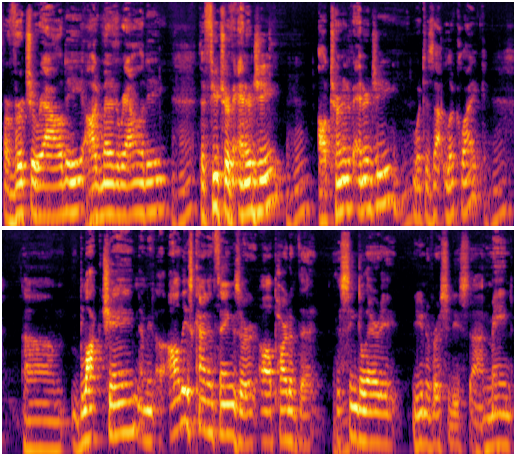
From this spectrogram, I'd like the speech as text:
or virtual reality, augmented reality, the future of energy, alternative energy. What does that look like? Um, blockchain. I mean, all these kind of things are all part of the the Singularity University's uh, main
